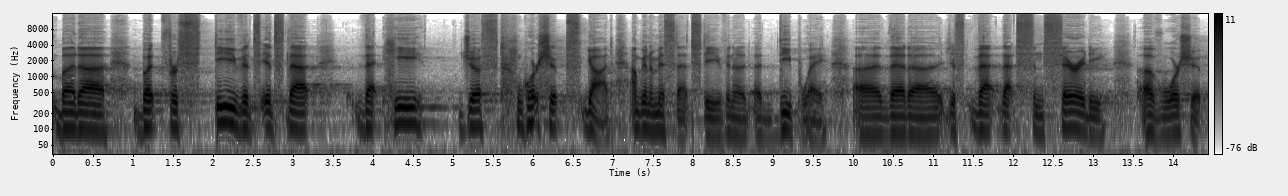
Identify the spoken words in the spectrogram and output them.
But, uh, but for Steve, it's, it's that, that he just worships God. I'm going to miss that, Steve, in a, a deep way. Uh, that uh, just that that sincerity of worship.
